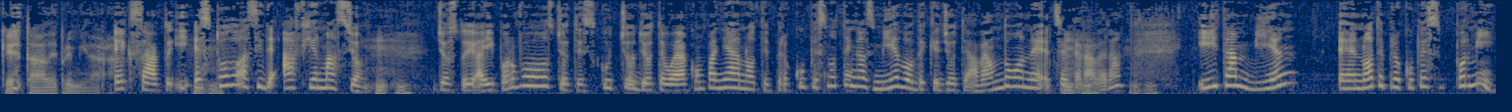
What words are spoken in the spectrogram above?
que está deprimida. Exacto, y es todo así de afirmación. Yo estoy ahí por vos, yo te escucho, yo te voy a acompañar, no te preocupes, no tengas miedo de que yo te abandone, etcétera, ¿verdad? Y también eh, no te preocupes por mí,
